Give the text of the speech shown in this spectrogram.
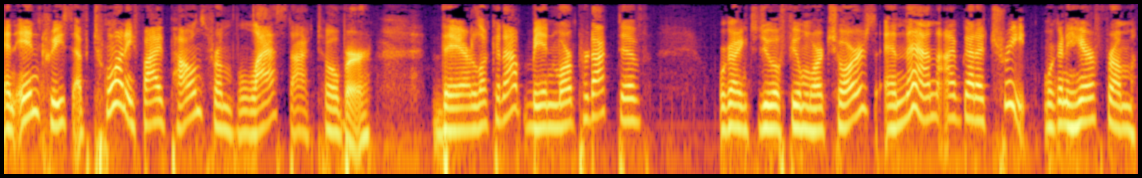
an increase of 25 pounds from last October. They're looking up, being more productive. We're going to do a few more chores, and then I've got a treat. We're going to hear from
